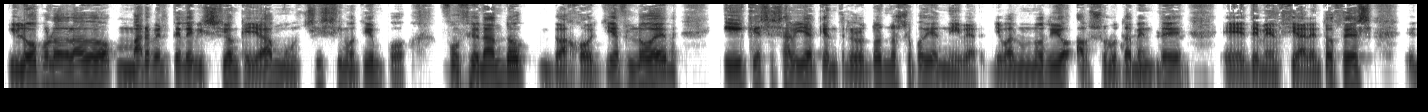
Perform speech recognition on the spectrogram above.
y luego por otro lado Marvel Televisión, que lleva muchísimo tiempo funcionando bajo Jeff Loeb y que se sabía que entre los dos no se podían ni ver un odio absolutamente eh, demencial. Entonces, eh,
